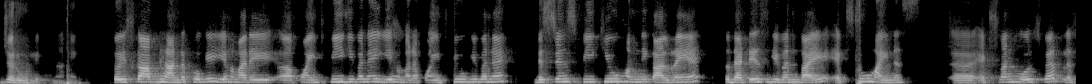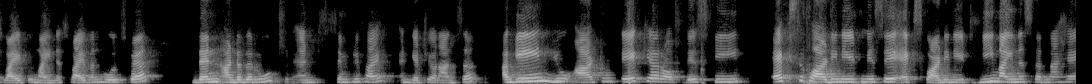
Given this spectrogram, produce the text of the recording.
ज़रूर लिखना है। तो इसका आप ध्यान रखोगे, ये हमारे पॉइंट पी गिवन है, ये हमारा पॉइंट क्यू गिवन है। डिस्टेंस पी क्यू हम निकाल रहे हैं तो that is given by x two minus x one whole square plus y two minus y one whole square then under the root and simplify and get your answer. Again you are to take care of this की एक्स कोऑर्डिनेट में से एक्स कोऑर्डिनेट ही माइनस करना है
